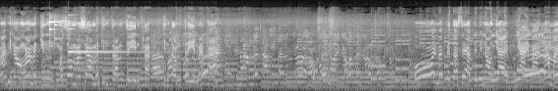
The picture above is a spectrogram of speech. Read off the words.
มาพี่น้องมามากินมาส้มมาแซวมากินตำตรีนค่ะ กินตำตรีนนะคะโอ้ยมาเป็นตาแซ่บแต่พี่น้องยายยายบ้านมาใหม่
